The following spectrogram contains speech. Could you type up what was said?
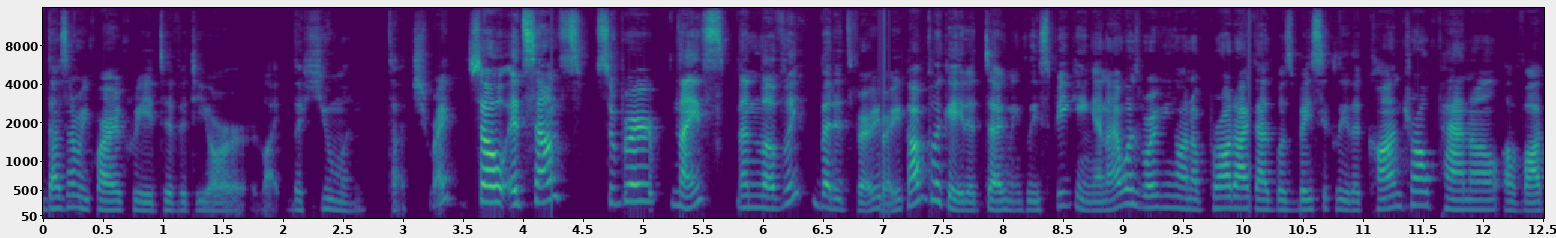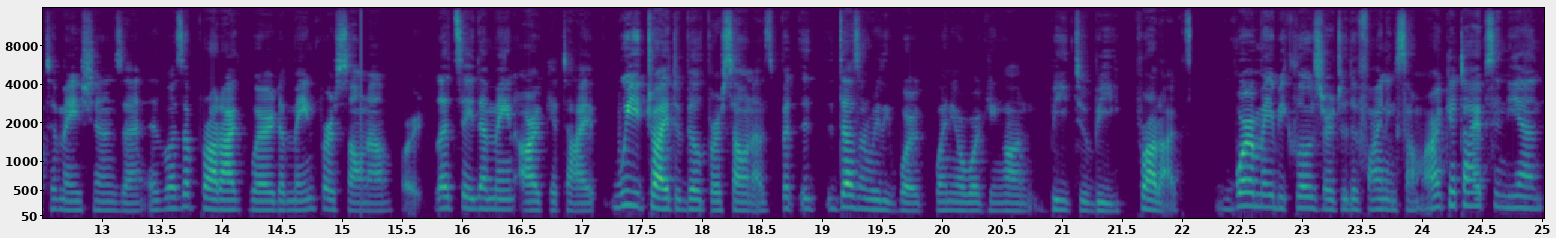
doesn't require creativity or like the human touch right? So it sounds super nice and lovely but it's very very complicated technically speaking and i was working on a product that was basically the control panel of automations and it was a product where the main persona or let's say the main archetype we try to build personas but it, it doesn't really work when you're working on b2b products. We're maybe closer to defining some archetypes in the end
